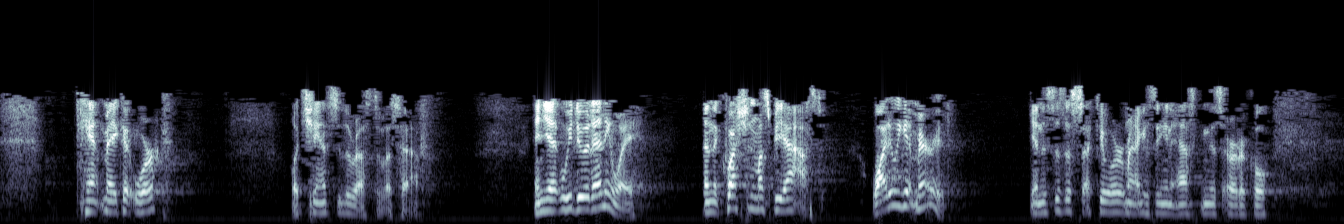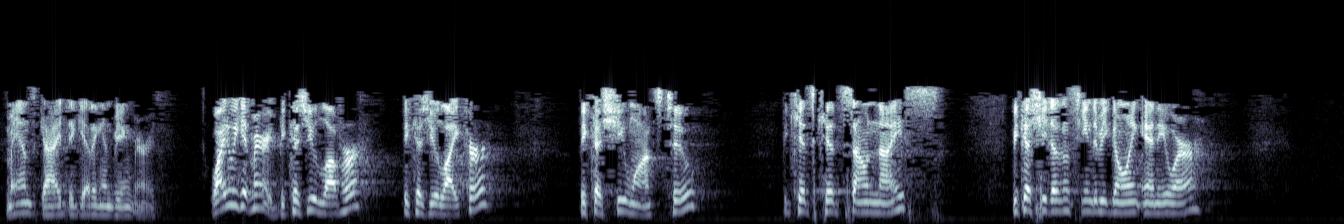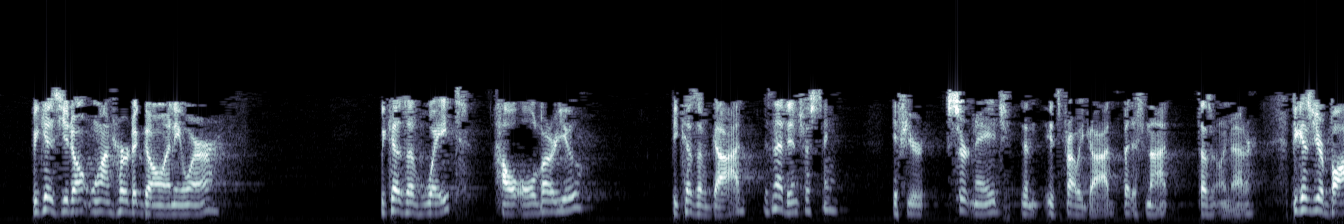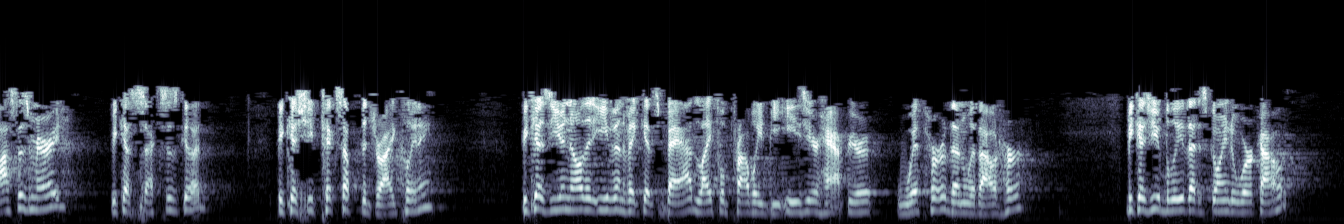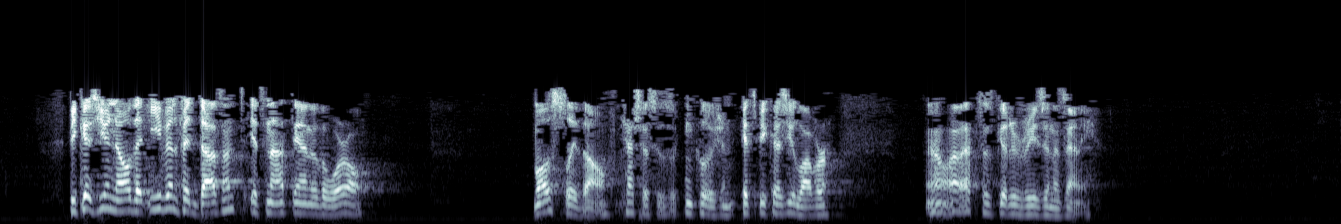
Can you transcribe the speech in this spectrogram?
can't make it work, what chance do the rest of us have? And yet we do it anyway. And the question must be asked why do we get married? And this is a secular magazine asking this article Man's Guide to Getting and Being Married. Why do we get married? Because you love her? Because you like her? Because she wants to? Because kids sound nice? Because she doesn't seem to be going anywhere? Because you don't want her to go anywhere? Because of weight? How old are you? Because of God? Isn't that interesting? If you're a certain age, then it's probably God, but if not, it doesn't really matter. Because your boss is married? Because sex is good? Because she picks up the dry cleaning? Because you know that even if it gets bad, life will probably be easier, happier with her than without her. Because you believe that it's going to work out. Because you know that even if it doesn't, it's not the end of the world. Mostly, though, catch this as a conclusion, it's because you love her. Well, that's as good a reason as any.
